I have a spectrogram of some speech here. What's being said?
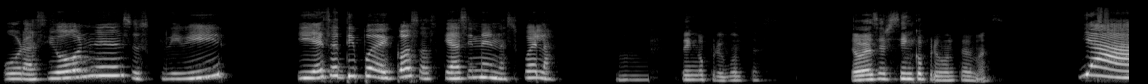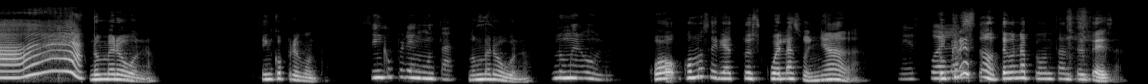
oraciones, escribir y ese tipo de cosas que hacen en la escuela. Mm, tengo preguntas. Te voy a hacer cinco preguntas más. Ya. Número uno. Cinco preguntas. Cinco preguntas. Número uno. Número uno. ¿Cómo, cómo sería tu escuela soñada? Mi ¿Tú escuela. crees? No, tengo una pregunta antes de esa.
